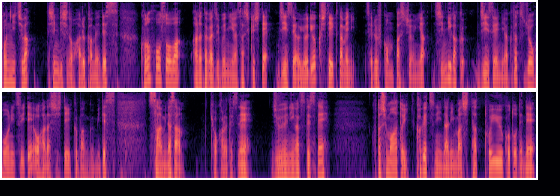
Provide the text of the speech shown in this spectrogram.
こんにちは。心理師の春亀です。この放送は、あなたが自分に優しくして人生をより良くしていくために、セルフコンパッションや心理学、人生に役立つ情報についてお話ししていく番組です。さあ皆さん、今日からですね、12月ですね。今年もあと1ヶ月になりましたということでね、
